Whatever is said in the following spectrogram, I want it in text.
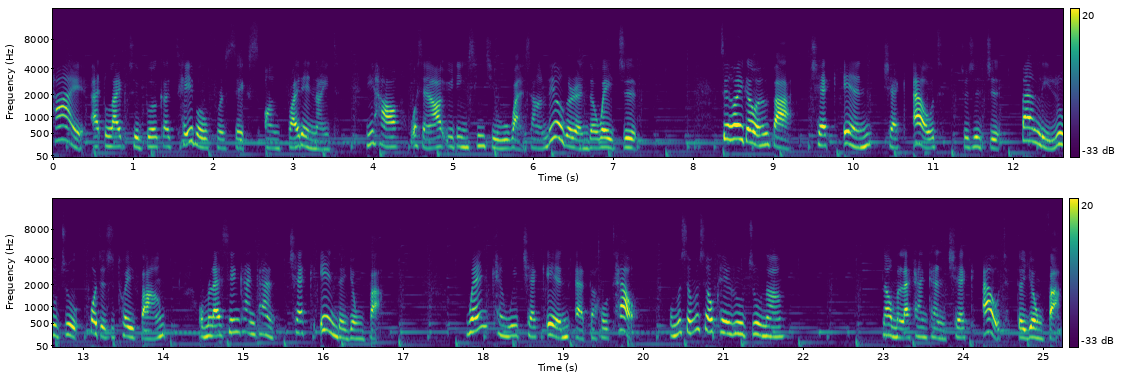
？Hi, I'd like to book a table for six on Friday night。你好，我想要预定星期五晚上六个人的位置。最后一个文法 check in check out 就是指办理入住或者是退房。我们来先看看 check in 的用法。When can we check in at the hotel？我们什么时候可以入住呢？那我们来看看 check out 的用法。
